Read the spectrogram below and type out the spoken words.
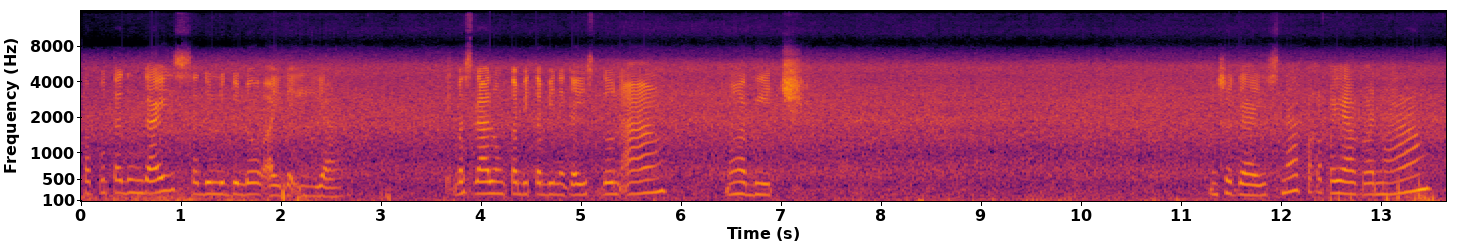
Papunta dun guys sa dulo-dulo ay Laiya. Mas lalong tabi-tabi na guys doon ang mga beach. Yan siya guys. Napakapayapa ng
